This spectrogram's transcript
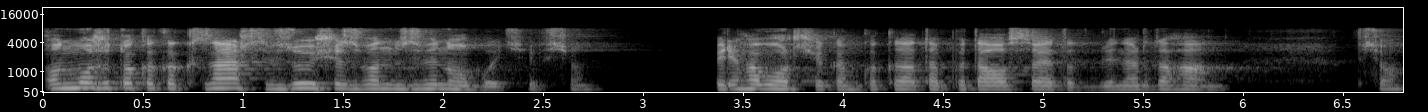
Он может только, как знаешь, связующее звон- звено быть, и все. Переговорщиком, как когда-то пытался этот, блин, Эрдоган. Все.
